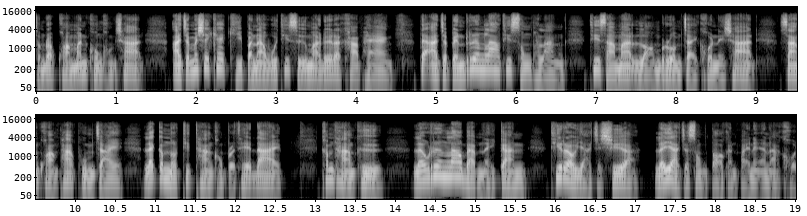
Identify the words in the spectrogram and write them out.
สำหรับความมั่นคงของชาติ อาจจะไม่ใช่แค่ขีปนาวุธที่ซื้อมาด้วยราคาแพง แต่อาจจะเป็นเรื่องเล่าที่ทรงพลัง ที่สามารถหลอมรวมใจคนในชาติ สร้างความภาคภูมิใจ และกำหนดทิศทางของประเทศได้คำถามคือ แล้วเรื่องเล่าแบบไหนกันที่เราอยากจะเชื่อ และอยากจะส่งต่อกันไปในอนาคต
